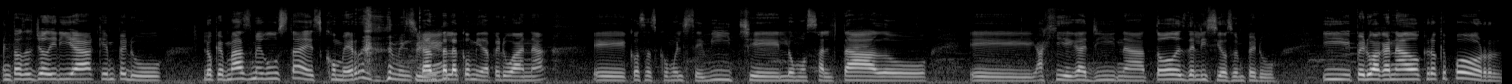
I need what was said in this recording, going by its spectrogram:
Entonces yo diría que en Perú lo que más me gusta es comer, me encanta la comida peruana. Eh, cosas como el ceviche, lomo saltado, eh, ají de gallina, todo es delicioso en Perú. Y Perú ha ganado, creo que por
